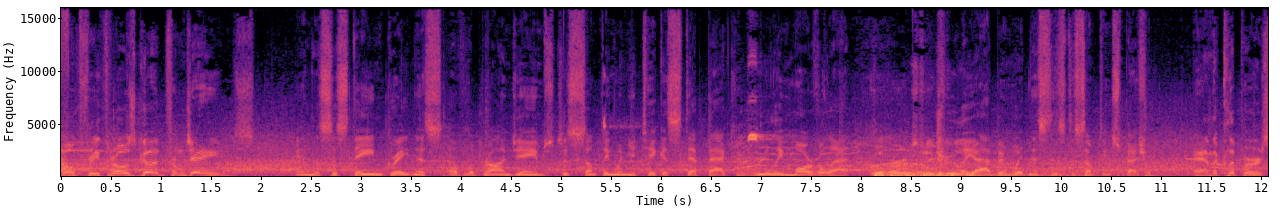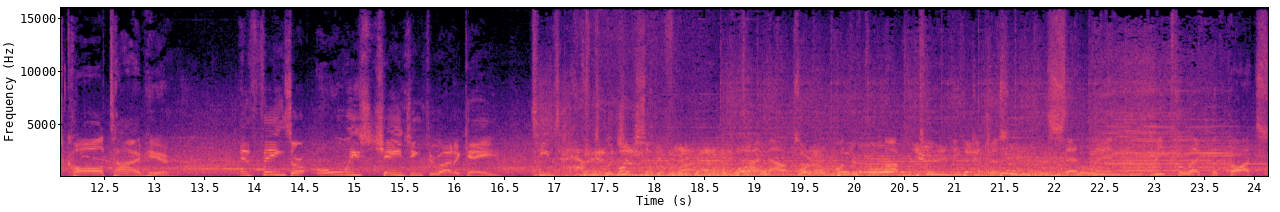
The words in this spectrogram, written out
Both free throws good from James. And the sustained greatness of LeBron James, just something when you take a step back, you really marvel at. Clippers take Truly timeout. have been witnesses to something special. And the Clippers call time here. And things are always changing throughout a game. Teams have to adjust on the fly. Timeouts are a wonderful opportunity to just settle in and recollect the thoughts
